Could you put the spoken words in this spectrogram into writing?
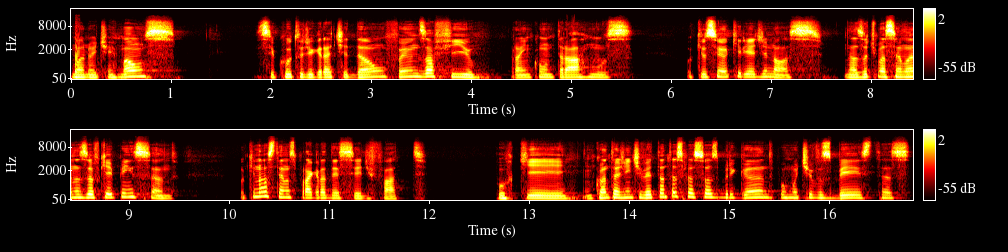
Boa noite, irmãos. Esse culto de gratidão foi um desafio para encontrarmos o que o Senhor queria de nós. Nas últimas semanas eu fiquei pensando, o que nós temos para agradecer de fato? Porque enquanto a gente vê tantas pessoas brigando por motivos bestas,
